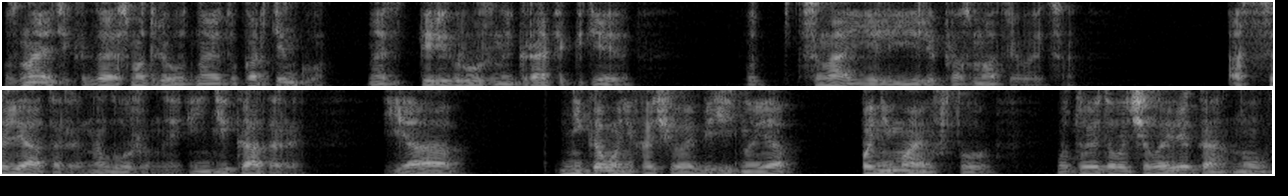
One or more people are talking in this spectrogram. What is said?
Знаете, когда я смотрю вот на эту картинку, на этот перегруженный график, где вот цена еле-еле просматривается, осцилляторы наложенные, индикаторы, я никого не хочу обидеть, но я понимаю, что вот у этого человека, ну,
